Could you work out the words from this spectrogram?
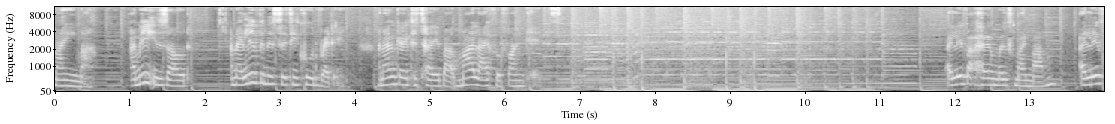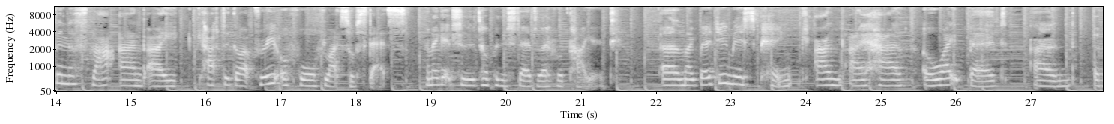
Nyemah. I'm 8 years old and I live in a city called Reading. And I'm going to tell you about my life of Fun Kids. I live at home with my mum. I live in a flat and I have to go up three or four flights of stairs. When I get to the top of the stairs, I feel tired. Uh, my bedroom is pink and I have a white bed and a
